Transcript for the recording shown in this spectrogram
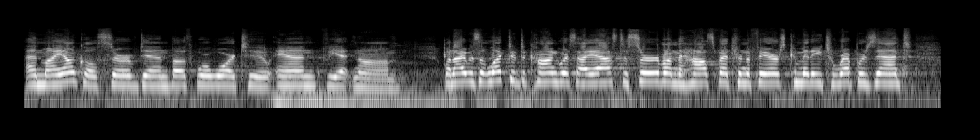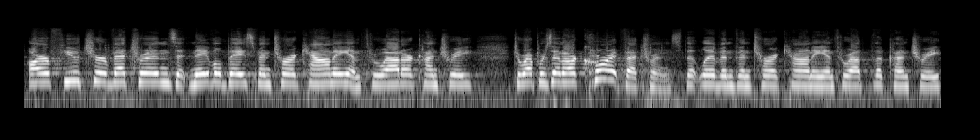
and my uncle served in both World War II and Vietnam. When I was elected to Congress, I asked to serve on the House Veteran Affairs Committee to represent our future veterans at Naval Base Ventura County and throughout our country, to represent our current veterans that live in Ventura County and throughout the country,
